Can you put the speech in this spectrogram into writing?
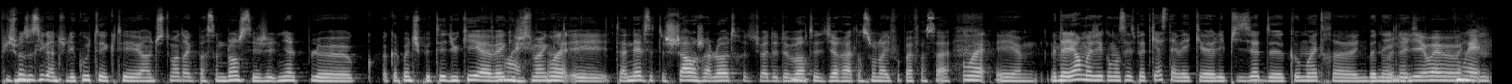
Puis je pense aussi quand tu l'écoutes et que tu es justement en tant que personne blanche, c'est génial le, à quel point tu peux t'éduquer avec Ouais. justement Ouais. et ta nef ça te charge à l'autre, tu vois, de devoir Mm. te dire attention là, il faut pas faire ça. ouais Et euh, d'ailleurs moi j'ai commencé ce podcast avec euh, l'épisode euh, comment être euh, une bonne bon alliée allié, ouais, ouais, ouais. Ouais.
